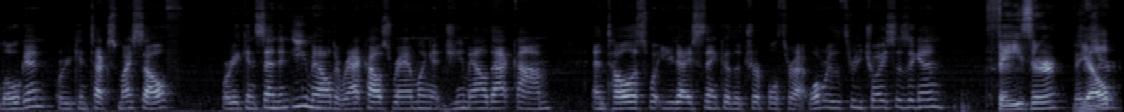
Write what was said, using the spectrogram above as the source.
Logan, or you can text myself, or you can send an email to rackhouserambling at gmail.com and tell us what you guys think of the triple threat. What were the three choices again? Phaser, Phaser Yelp,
